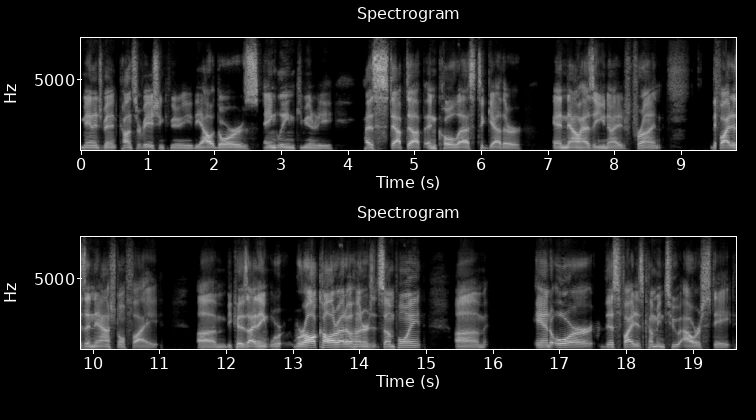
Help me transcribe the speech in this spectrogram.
management conservation community the outdoors angling community has stepped up and coalesced together and now has a united front. The fight is a national fight um, because i think we're, we're all colorado hunters at some point um, and or this fight is coming to our state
